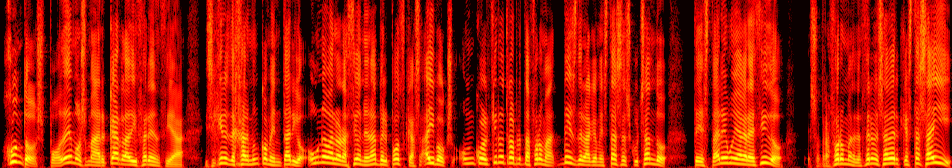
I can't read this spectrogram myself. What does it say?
Juntos podemos marcar la diferencia. Y si quieres dejarme un comentario o una valoración en Apple Podcasts, iBox o en cualquier otra plataforma desde la que me estás escuchando, te estaré muy agradecido. Es otra forma de hacerme saber que estás ahí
